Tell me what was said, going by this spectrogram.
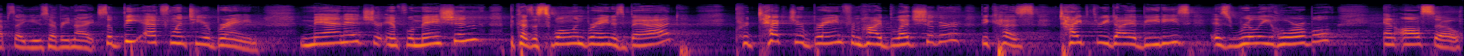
apps I use every night. So be excellent to your brain. Manage your inflammation because a swollen brain is bad. protect your brain from high blood sugar because type 3 diabetes is really horrible. And also,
